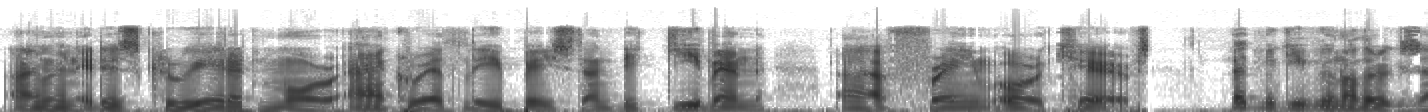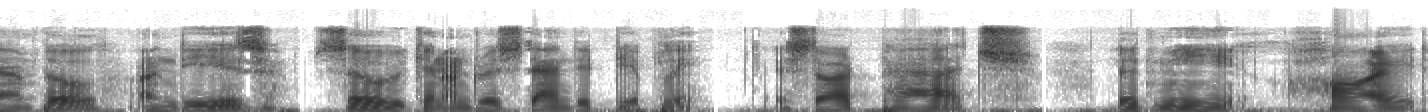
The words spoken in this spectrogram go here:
I mean it is created more accurately based on the given uh, frame or curves. Let me give you another example on these so we can understand it deeply. Start patch. Let me hide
